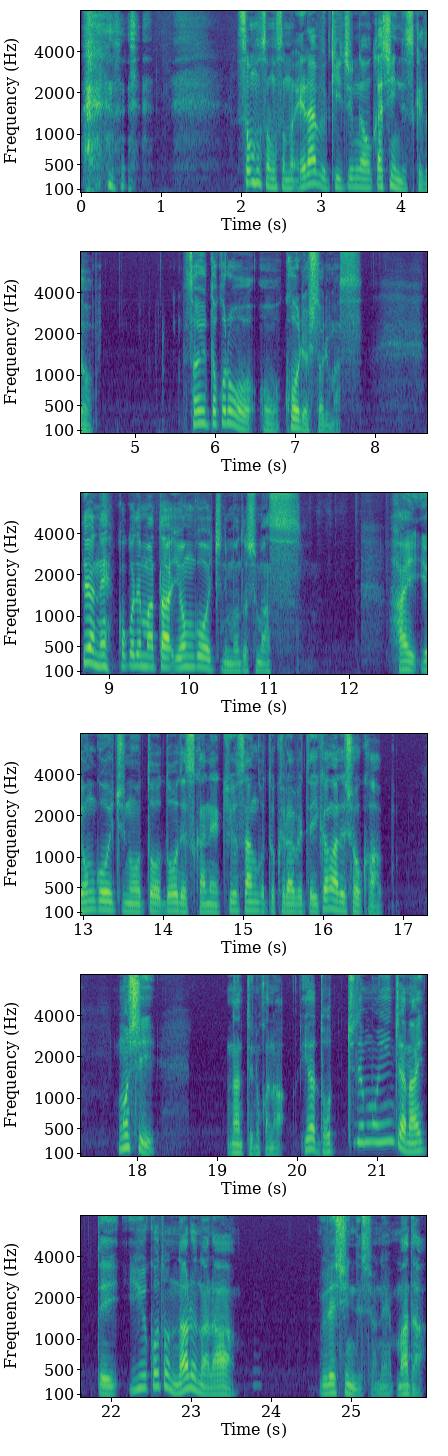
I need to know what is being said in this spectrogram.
そもそもその選ぶ基準がおかしいんですけどそういうところを考慮しております。ではねここでまた451に戻します。はい451の音どうですかね？935と比べていかがでしょうか？もし何て言うのかな？いやどっちでもいいんじゃないっていうことになるなら嬉しいんですよねまだ。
